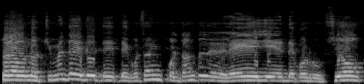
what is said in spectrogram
Pero los chismes de, de, de, de cosas importantes, de leyes, de corrupción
